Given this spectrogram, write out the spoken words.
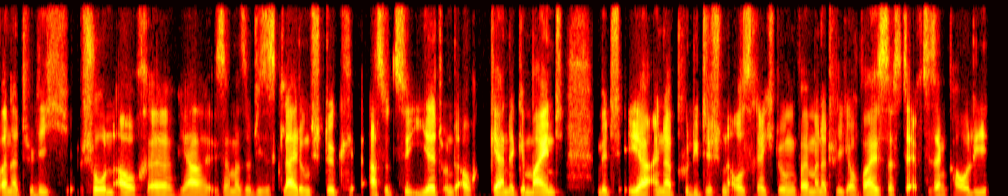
war natürlich schon auch, äh, ja, ich sag mal so, dieses Kleidungsstück assoziiert und auch gerne gemeint mit eher einer politischen Ausrichtung, weil man natürlich auch weiß, dass der FC St. Pauli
